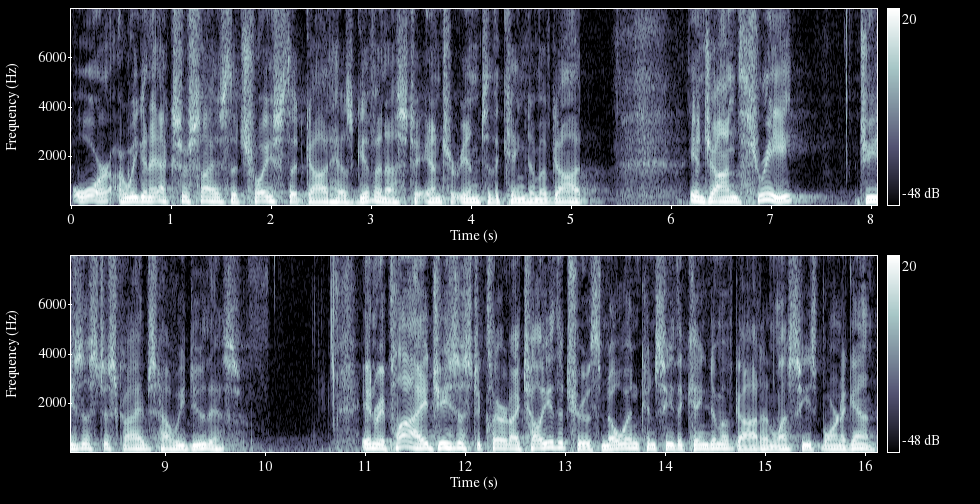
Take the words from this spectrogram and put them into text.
or are we going to exercise the choice that God has given us to enter into the kingdom of God? In John 3, Jesus describes how we do this. In reply, Jesus declared, I tell you the truth, no one can see the kingdom of God unless he's born again.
